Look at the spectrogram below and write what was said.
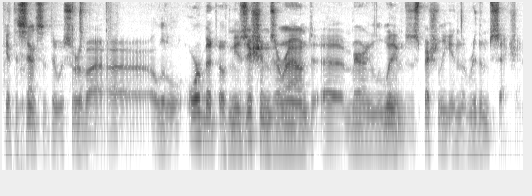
get the sense that there was sort of a, a, a little orbit of musicians around uh, Mary Lou Williams, especially in the rhythm section.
